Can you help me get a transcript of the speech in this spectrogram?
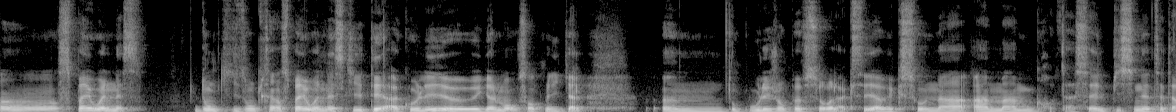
un spa wellness. Donc, ils ont créé un spa wellness qui était accolé également au centre médical. donc, où les gens peuvent se relaxer avec sauna, hammam, grotte à sel, piscine, etc.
